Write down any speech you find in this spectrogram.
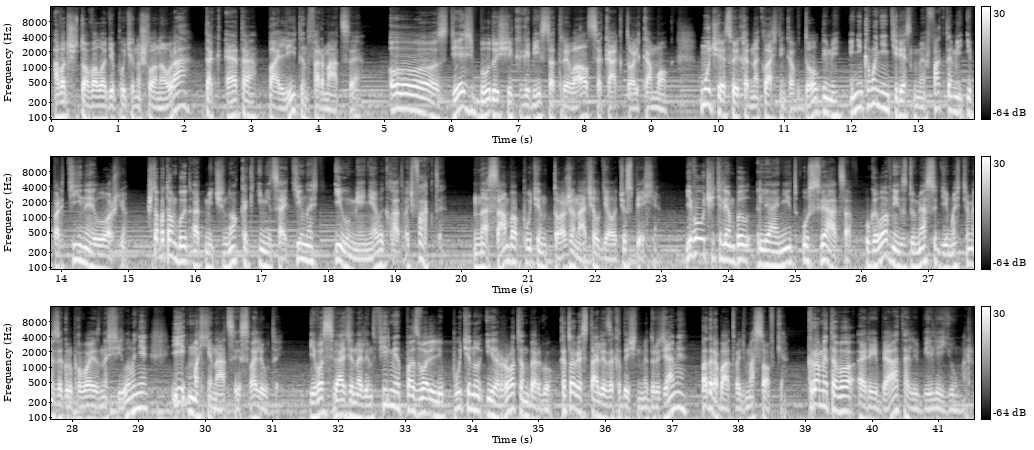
А вот что Володе Путину шло на ура, так это политинформация. О, здесь будущий КГБист отрывался как только мог, мучая своих одноклассников долгими и никому не интересными фактами и партийной ложью, что потом будет отмечено как инициативность и умение выкладывать факты. На самбо Путин тоже начал делать успехи. Его учителем был Леонид Усвятцев, уголовник с двумя судимостями за групповое изнасилование и махинации с валютой. Его связи на Ленфильме позволили Путину и Ротенбергу, которые стали закадычными друзьями, подрабатывать в массовке. Кроме того, ребята любили юмор.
